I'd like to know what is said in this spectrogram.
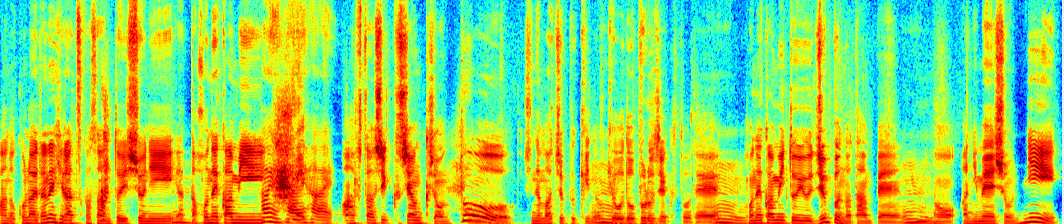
あのこの間ね平塚さんと一緒にやったうん。骨紙、はいはいはい。アフターシックスジャンクションとシネマチュプキの共同プロジェクトでうん「骨紙」という10分の短う編ん。のアニメーションに、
